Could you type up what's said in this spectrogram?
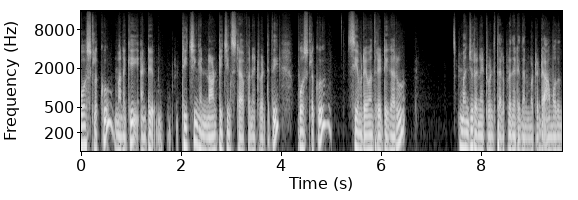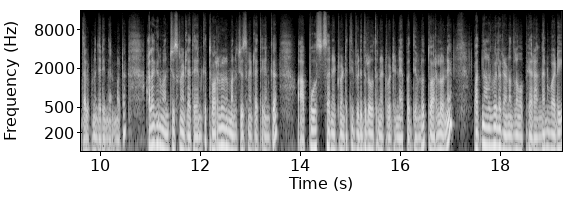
పోస్టులకు మనకి అంటే teaching and non teaching staff అనేటువంటిది పోస్టులకు సీఎం రేవంత్ రెడ్డి గారు మంజూరు అనేటువంటి తెలపడం జరిగింది అనమాట అంటే ఆమోదం తెలపడం జరిగింది అనమాట అలాగే మనం చూసుకున్నట్లయితే కనుక త్వరలోనే మనం చూసుకున్నట్లయితే కనుక ఆ పోస్ట్స్ అనేటువంటిది విడుదలవుతున్నటువంటి నేపథ్యంలో త్వరలోనే పద్నాలుగు వేల రెండు వందల ముప్పై ఆరు అంగన్వాడీ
